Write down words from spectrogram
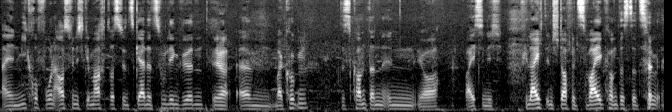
ein Mikrofon ausfindig gemacht, was wir uns gerne zulegen würden. Ja. Ähm, mal gucken. Das kommt dann in, ja, weiß ich nicht. Vielleicht in Staffel 2 kommt das dazu.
